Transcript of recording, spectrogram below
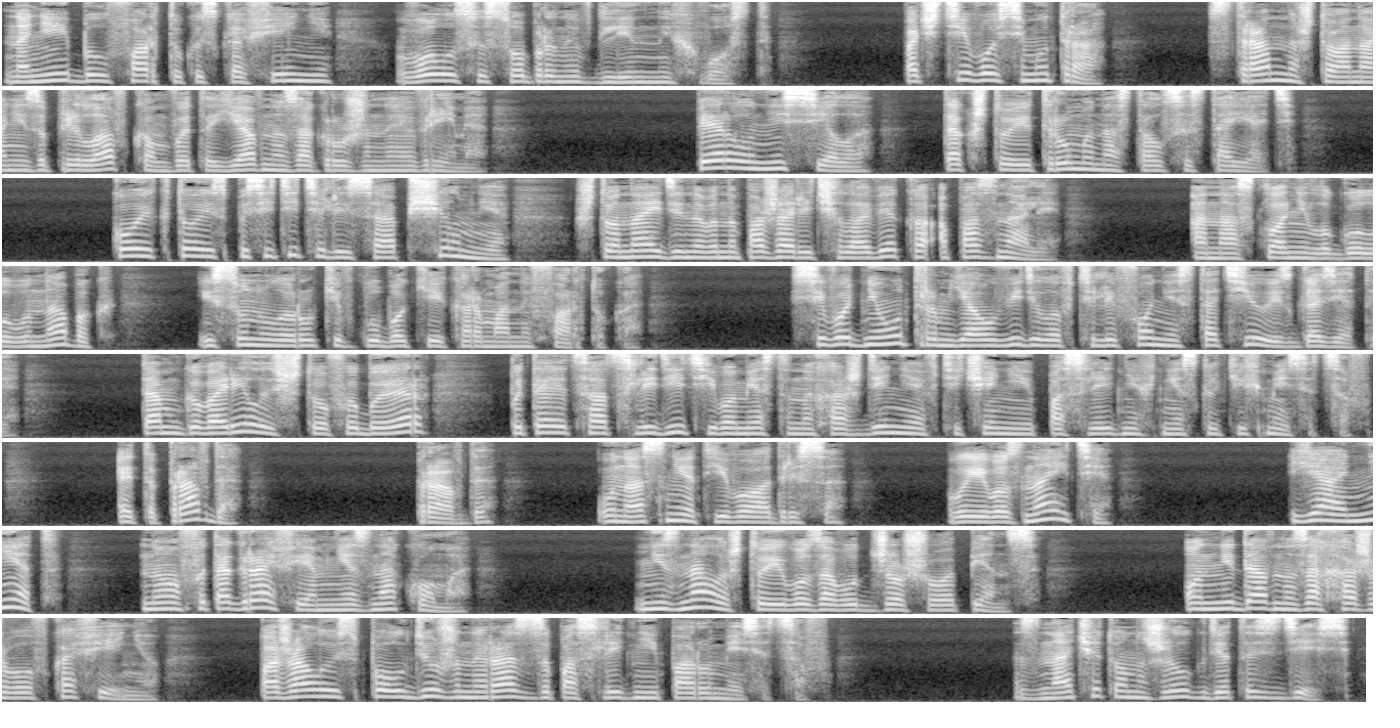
На ней был фартук из кофейни, волосы собраны в длинный хвост. Почти восемь утра. Странно, что она не за прилавком в это явно загруженное время. Перл не села, так что и Труман остался стоять. Кое-кто из посетителей сообщил мне, что найденного на пожаре человека опознали. Она склонила голову на бок и сунула руки в глубокие карманы фартука. Сегодня утром я увидела в телефоне статью из газеты. Там говорилось, что ФБР пытается отследить его местонахождение в течение последних нескольких месяцев — это правда? Правда. У нас нет его адреса. Вы его знаете? Я нет, но фотография мне знакома. Не знала, что его зовут Джошуа Пенс. Он недавно захаживал в кофейню, пожалуй, с полдюжины раз за последние пару месяцев. Значит, он жил где-то здесь.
